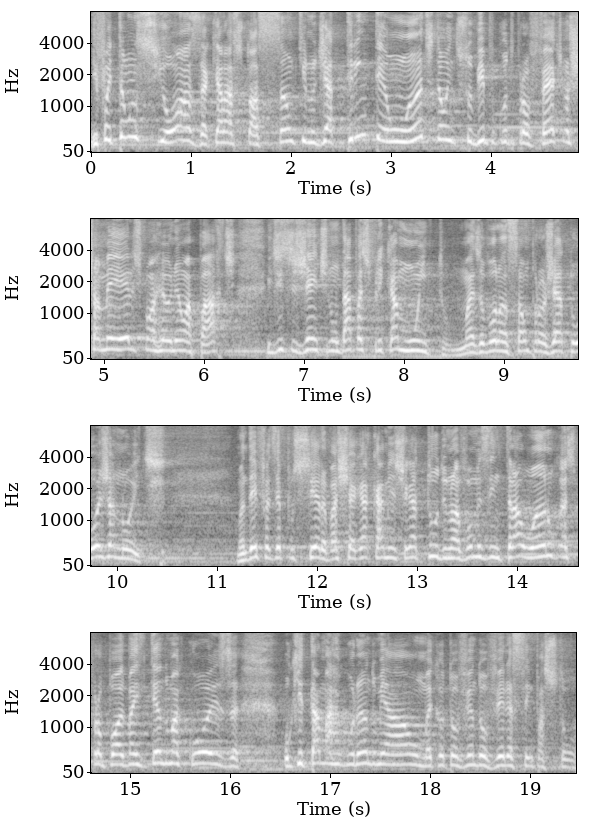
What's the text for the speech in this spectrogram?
E foi tão ansiosa aquela situação que no dia 31, antes de eu subir para o culto profético, eu chamei eles para uma reunião à parte e disse: gente, não dá para explicar muito, mas eu vou lançar um projeto hoje à noite. Mandei fazer pulseira, vai chegar a camisa, chegar tudo, e nós vamos entrar o ano com esse propósito. Mas entenda uma coisa: o que está amargurando minha alma é que eu estou vendo ovelhas sem pastor.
